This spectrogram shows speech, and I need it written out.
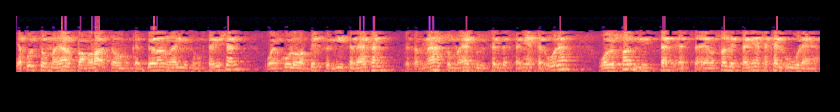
يقول ثم يرفع رأسه مكبرا ويجلس مفترشا ويقول رب اغفر لي ثلاثا ذكرناها ثم يجلس السجدة الثانية كالأولى ويصلي السجدة يصلي الثانية كالأولى.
